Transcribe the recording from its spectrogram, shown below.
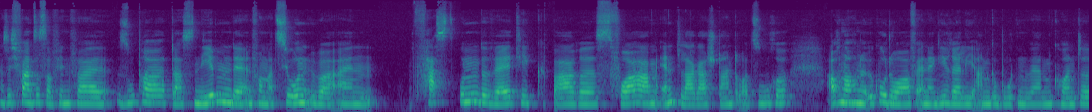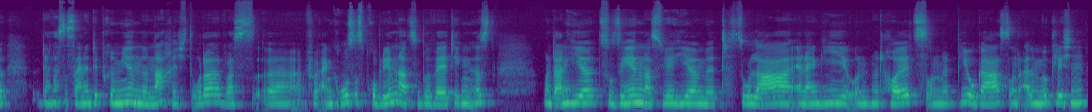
Also ich fand es auf jeden Fall super, dass neben der Information über ein fast unbewältigbares Vorhaben Endlagerstandortsuche auch noch eine Ökodorf Energierallye angeboten werden konnte. Denn das ist eine deprimierende Nachricht, oder? Was äh, für ein großes Problem da zu bewältigen ist. Und dann hier zu sehen, dass wir hier mit Solarenergie und mit Holz und mit Biogas und allem möglichen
